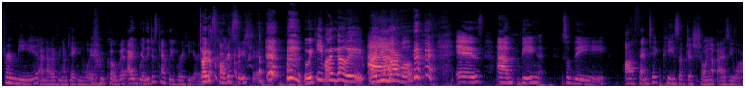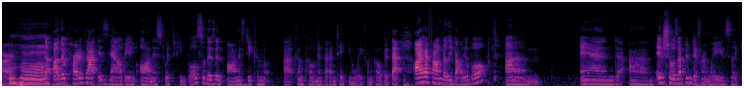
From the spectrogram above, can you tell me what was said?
for me, another thing I'm taking away from COVID, I really just can't believe we're here. I. This conversation we keep on going. Our new Uh, normal. is um, being so the authentic piece of just showing up as you are. Mm-hmm. The other part of that is now being honest with people. So there's an honesty com- uh, component that I'm taking away from COVID that I have found really valuable. Um, and um, it shows up in different ways, like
